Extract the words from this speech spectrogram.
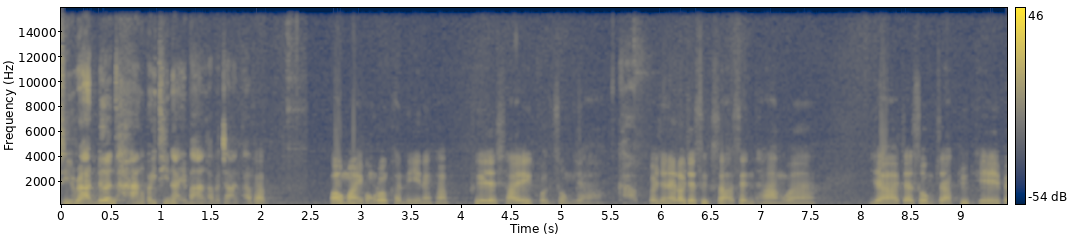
ศรีราชเดินทางไปที่ไหนบ้างครับอาจารย์ครับ ครับ เป้าหมายของรถคันนี้นะครับ เพื่อจะใช้ขนส่งยา ครับ เพราะฉะนั้นเราจะศึกษาเส้นทางว่า ยาจะส่งจากจุด A ไป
